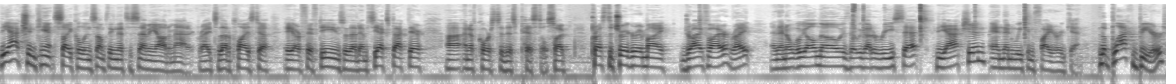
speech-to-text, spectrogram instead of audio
the action can't cycle in something that's a semi-automatic, right? So that applies to AR-15s or that MCX back there, uh, and of course to this pistol. So I press the trigger in my dry fire, right? And then what we all know is that we gotta reset the action and then we can fire again. The Blackbeard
